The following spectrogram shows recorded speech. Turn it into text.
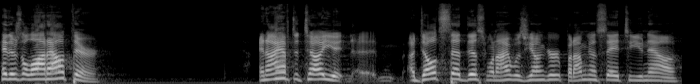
Hey, there's a lot out there. And I have to tell you, uh, adults said this when I was younger, but I'm going to say it to you now.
